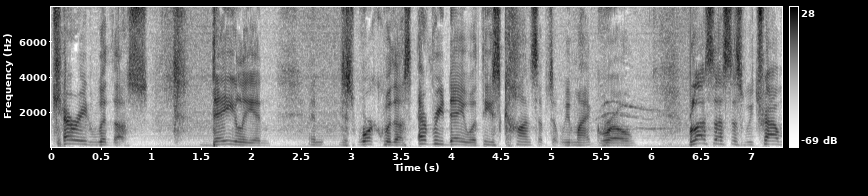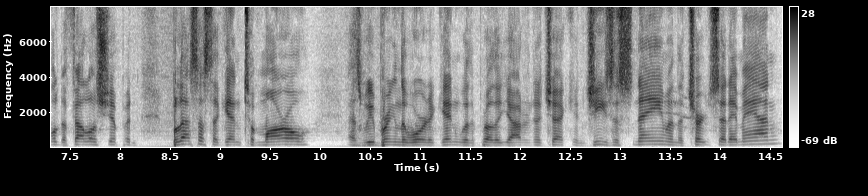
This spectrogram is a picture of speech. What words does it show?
carried with us daily and, and just work with us every day with these concepts that we might grow. Bless us as we travel to fellowship and bless us again tomorrow as we bring the word again with Brother Yadrinacek in Jesus' name. And the church said, Amen.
